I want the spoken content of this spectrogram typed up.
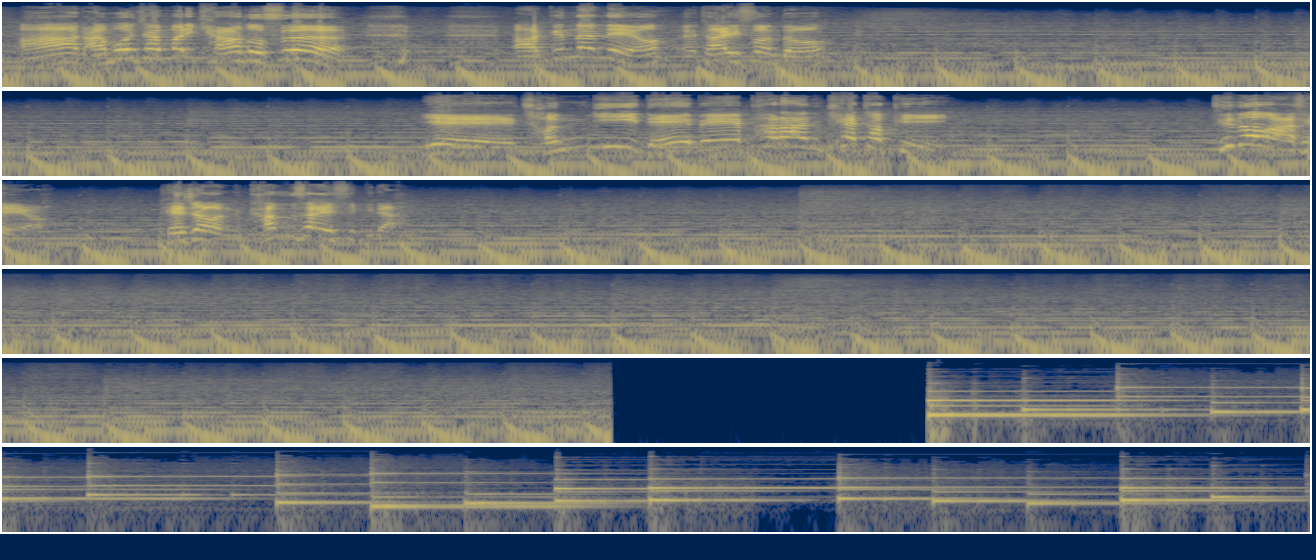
아 나머지 한 마리 갸라도스. 아 끝났네요. 네, 다이스 언더. 예 전기 4배 파란 캐터피. 들어가세요. 대전 감사했습니다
